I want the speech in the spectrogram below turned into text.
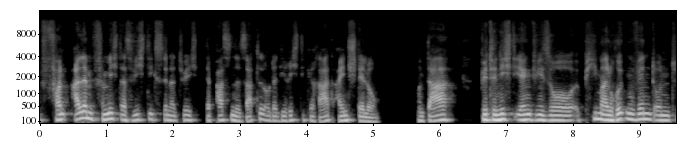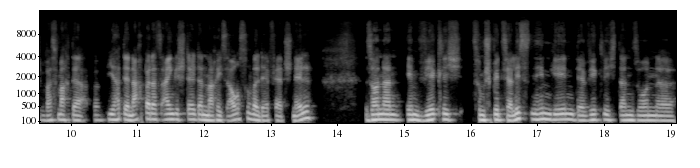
von allem für mich das Wichtigste natürlich der passende Sattel oder die richtige Radeinstellung. Und da bitte nicht irgendwie so Pi mal Rückenwind und was macht der, wie hat der Nachbar das eingestellt, dann mache ich es auch so, weil der fährt schnell, sondern eben wirklich zum Spezialisten hingehen, der wirklich dann so eine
